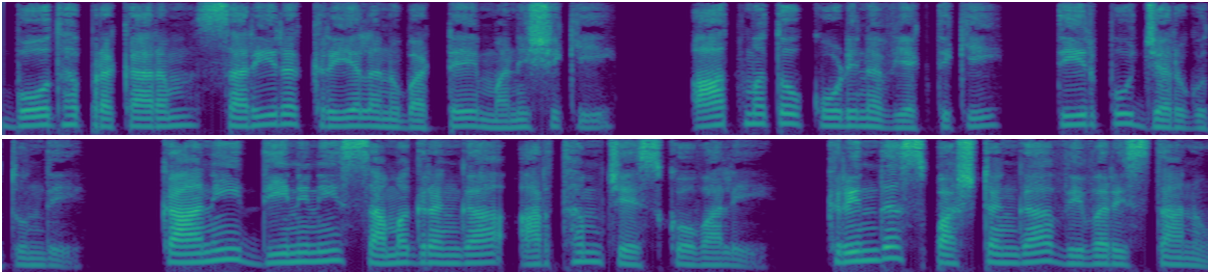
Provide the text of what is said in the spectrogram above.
బోధ ప్రకారం శరీర క్రియలను బట్టే మనిషికి ఆత్మతో కూడిన వ్యక్తికి తీర్పు జరుగుతుంది. కాని దీనిని సమగ్రంగా అర్థం చేసుకోవాలి. క్రింద స్పష్టంగా వివరిస్తాను.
